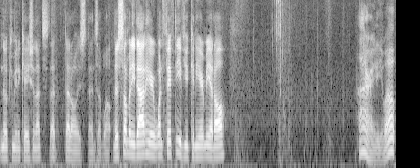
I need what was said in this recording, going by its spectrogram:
no communication. That's that that always ends up well. There's somebody down here, 150. If you can hear me at all. Alrighty, well,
